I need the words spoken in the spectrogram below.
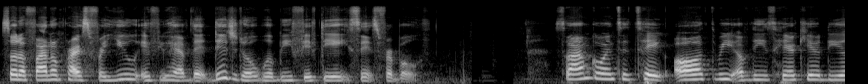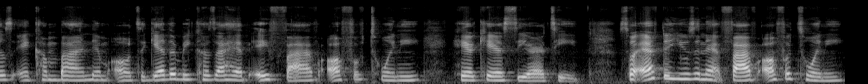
So the final price for you, if you have that digital, will be 58 cents for both. So I'm going to take all three of these hair care deals and combine them all together because I have a 5 off of 20 hair care CRT. So after using that 5 off of 20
